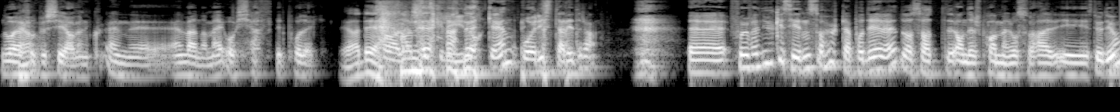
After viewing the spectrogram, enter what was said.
Nå har jeg fått beskjed av en, en, en, venn av meg å kjefte litt på deg. Ja, det, Ta deg skikkelig i nakken og riste litt. Eh, for en uke siden så hørte jeg på dere, da satt Anders Pammer også her i studio.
